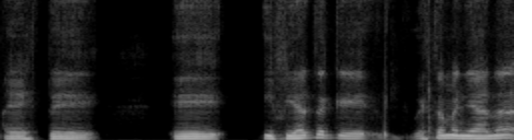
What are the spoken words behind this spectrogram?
Este, eh, y fíjate que esta mañana,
